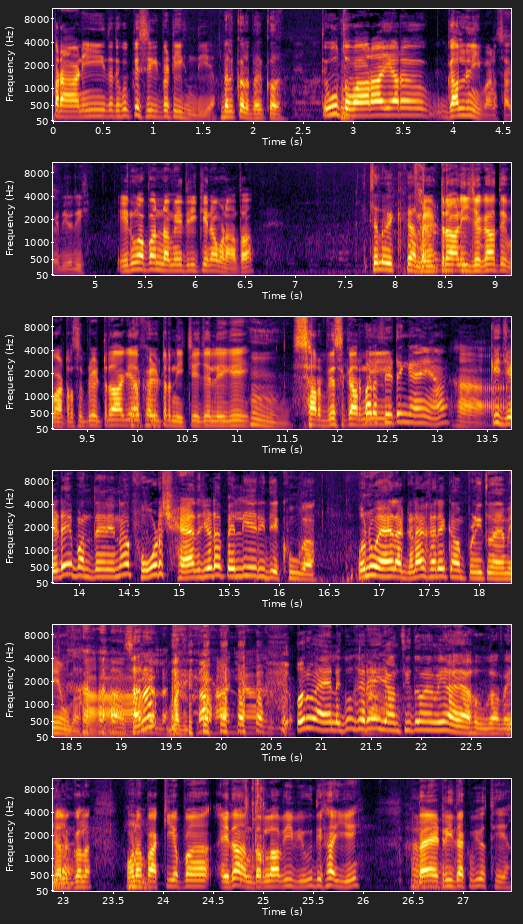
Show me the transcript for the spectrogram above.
ਪੁਰਾਣੀ ਤਾਂ ਦੇਖੋ ਕਿਸੇ ਪੱਟੀ ਹੁੰਦੀ ਆ। ਬਿਲਕੁਲ ਬਿਲਕੁਲ। ਤੇ ਉਹ ਦੁਬਾਰਾ ਯਾਰ ਗੱਲ ਨਹੀਂ ਬਣ ਸਕਦੀ ਉਹਦੀ। ਇਹਨੂੰ ਆਪਾਂ ਨਵੇਂ ਤਰੀਕੇ ਨਾਲ ਬਣਾਤਾ। ਚਲੋ ਇੱਕ ਗੱਲ। ਫਿਲਟਰ ਵਾਲੀ ਜਗ੍ਹਾ ਤੇ ਵਾਟਰ ਸਪਰੇਟਰ ਆ ਗਿਆ ਫਿਲਟਰ ਨੀਚੇ ਚਲੇ ਗਏ। ਸਰਵਿਸ ਪਰ ਕਰਨੀ ਫਿਟਿੰਗ ਐ ਆ ਕਿ ਜਿਹੜੇ ਬੰਦੇ ਨੇ ਨਾ ਫੋਰਡ ਸ਼ਾਇਦ ਜਿਹੜਾ ਪਹਿਲੀ ਵਾਰੀ ਦੇਖੂਗਾ। ਉਹਨੂੰ ਐ ਲੱਗਣਾ ਖਰੇ ਕੰਪਨੀ ਤੋਂ ਐਵੇਂ ਆਉਂਦਾ। ਹਨਾ ਉਹਨੂੰ ਐ ਲੱਗੂ ਖਰੇ ਏਜੰਸੀ ਤੋਂ ਐਵੇਂ ਆਇਆ ਹੋਊਗਾ ਪਹਿਲਾਂ। ਬਿਲਕੁਲ। ਹੁਣ ਬਾਕੀ ਆਪਾਂ ਇਹਦਾ ਅੰਦਰਲਾ ਵੀ ਵਿਊ ਦਿਖਾਈਏ। ਬੈਟਰੀ ਤੱਕ ਵੀ ਉੱਥੇ ਆ।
